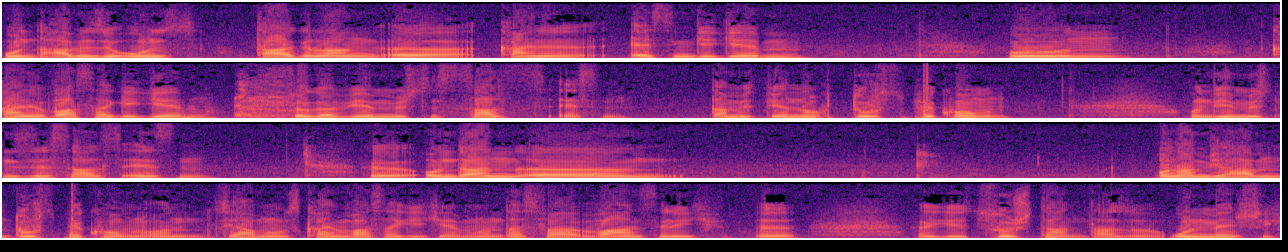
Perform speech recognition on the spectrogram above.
Und haben sie uns tagelang äh, keine Essen gegeben und keine Wasser gegeben, sogar wir müssen Salz essen, damit wir noch Durst bekommen. Und wir müssen dieses Salz essen. Äh, und dann äh, und dann wir haben Durst bekommen und sie haben uns kein Wasser gegeben und das war wahnsinnig äh, Zustand, also unmenschlich,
